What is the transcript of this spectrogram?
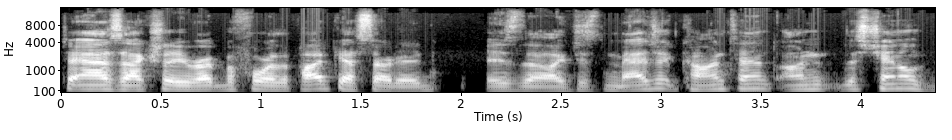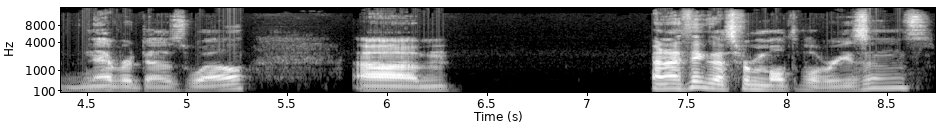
to Az actually right before the podcast started is that like just magic content on this channel never does well, um, and I think that's for multiple reasons.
